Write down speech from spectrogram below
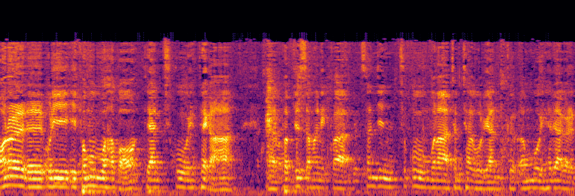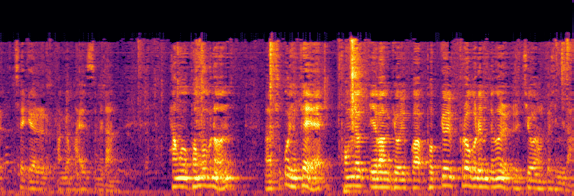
오늘 우리 이 법무부하고 대한축구협회가 어, 법질서 확립과 선진 축구 문화 정착을 위한 그 업무 협약을 체결 방금 하였습니다. 향후 법무부는 어, 축구협회에 폭력 예방 교육과 법교육 프로그램 등을 지원할 것입니다.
